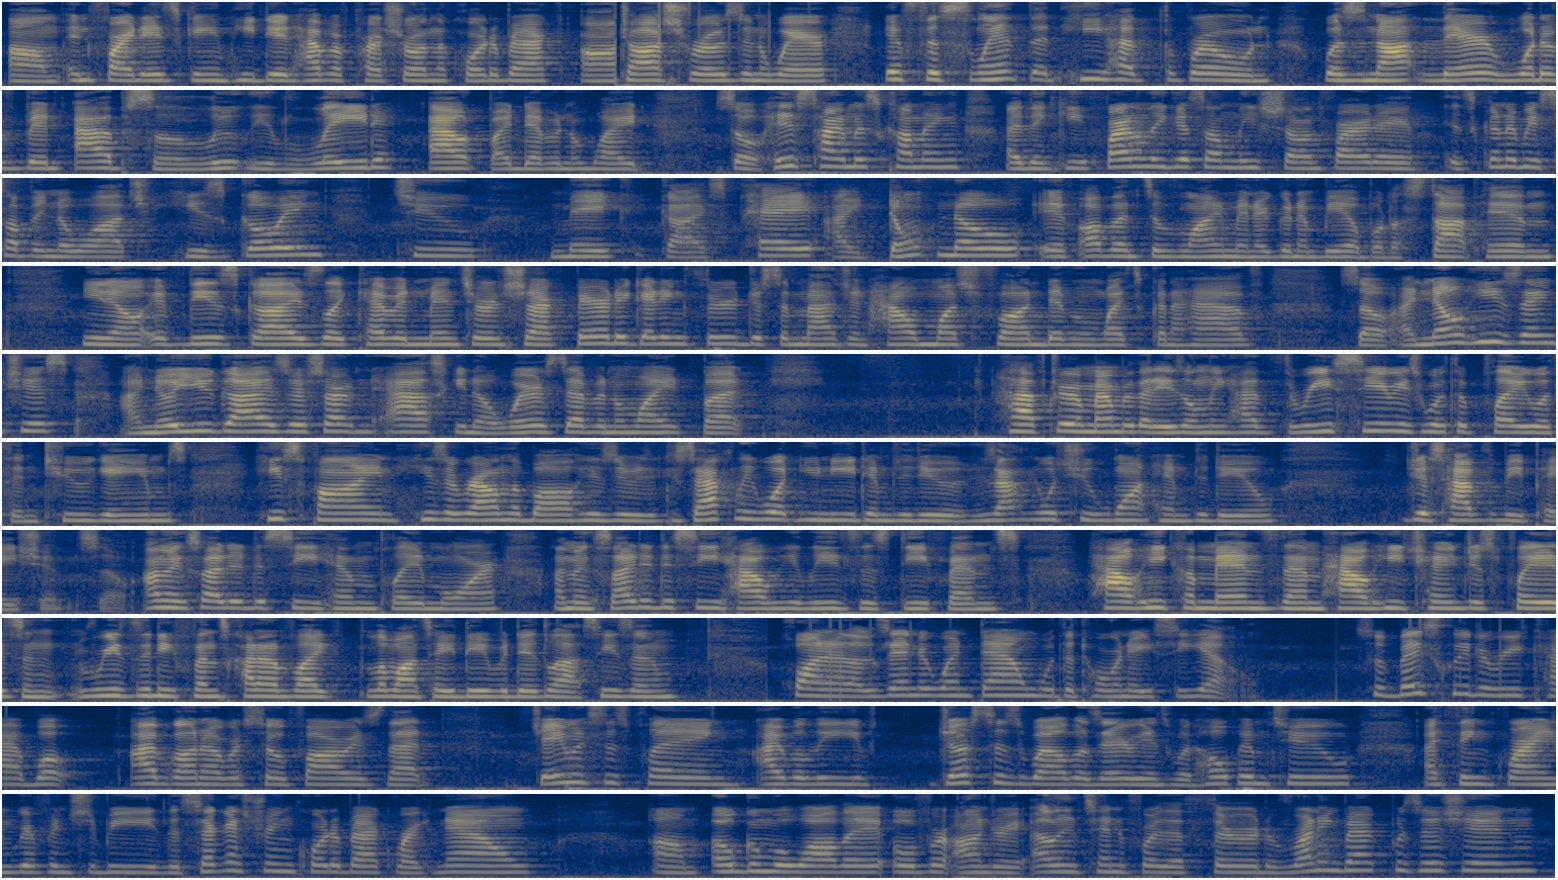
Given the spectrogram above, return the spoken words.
Um, in Friday's game, he did have a pressure on the quarterback on Josh Rosen, where if the slant that he had thrown was not there, would have been absolutely laid out by Devin White. So his time is coming. I think he finally gets unleashed on Friday. It's going to be something to watch. He's going to make guys pay. I don't know if offensive linemen are going to be able to stop him. You know, if these guys like Kevin Minter and Shaq Barrett are getting through, just imagine how much fun Devin White's going to have. So I know he's anxious. I know you guys are starting to ask, you know, where's Devin White? But have to remember that he's only had three series worth of play within two games. He's fine. He's around the ball. He's doing exactly what you need him to do, exactly what you want him to do. Just have to be patient. So I'm excited to see him play more. I'm excited to see how he leads this defense, how he commands them, how he changes plays and reads the defense kind of like Lavonte David did last season. Kwon Alexander went down with a torn ACL. So basically, to recap, what I've gone over so far is that Jameis is playing, I believe, just as well as Arians would hope him to. I think Ryan Griffin should be the second string quarterback right now. Um, Ogunbowale over Andre Ellington for the third running back position.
